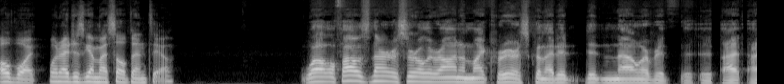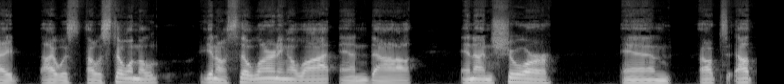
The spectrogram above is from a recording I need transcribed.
oh boy, what did I just get myself into? Well, if I was nervous earlier on in my career, it's because I didn't didn't know every. I I I was I was still in the, you know, still learning a lot and uh and unsure. And I'll I'll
